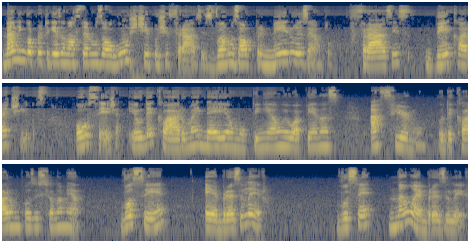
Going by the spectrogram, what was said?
Na língua portuguesa, nós temos alguns tipos de frases. Vamos ao primeiro exemplo: frases declarativas. Ou seja, eu declaro uma ideia, uma opinião, eu apenas afirmo, eu declaro um posicionamento. Você é brasileiro. Você não é brasileiro.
